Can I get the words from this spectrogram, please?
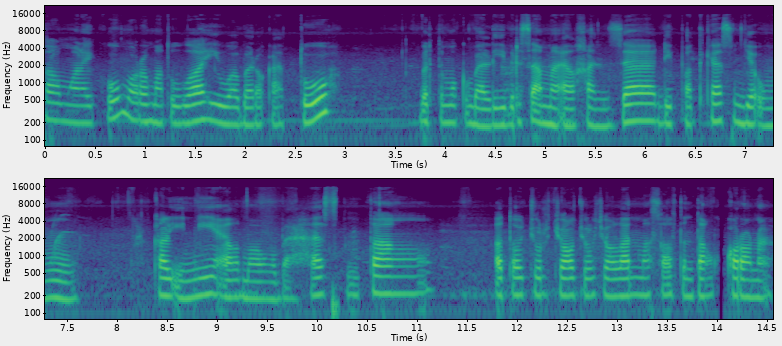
Assalamualaikum warahmatullahi wabarakatuh. Bertemu kembali bersama El Khanza di podcast Senja Ungu. Kali ini El mau ngebahas tentang Atau curcol-curcolan masalah tentang Corona.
